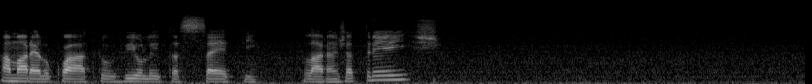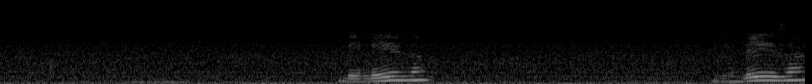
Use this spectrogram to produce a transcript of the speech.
Amarelo 4, violeta 7, laranja 3. Beleza. Beleza.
